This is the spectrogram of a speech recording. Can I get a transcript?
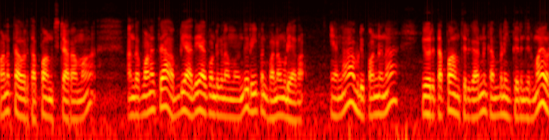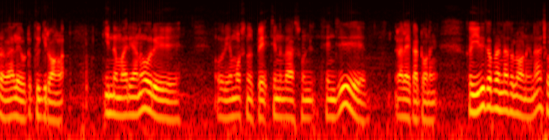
பணத்தை அவர் தப்பாக அனுப்பிச்சிட்டாராமா அந்த பணத்தை அப்படியே அதே அக்கௌண்ட்டுக்கு நம்ம வந்து ரீஃபண்ட் பண்ண முடியாதான். ஏன்னா அப்படி பண்ணுனா இவர் தப்பாக அனுப்பிச்சிருக்காருன்னு கம்பெனிக்கு தெரிஞ்சிருமா இவரை வேலையை விட்டு தூக்கிடுவாங்களாம். இந்த மாதிரியான ஒரு ஒரு எமோஷ்னல் ப்ளே சின்னதாக சொல் செஞ்சு வேலையை காட்டுவானுங்க. ஸோ இதுக்கப்புறம் என்ன சொல்லுவானுங்கன்னா ஸோ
